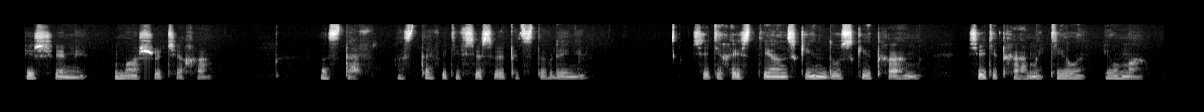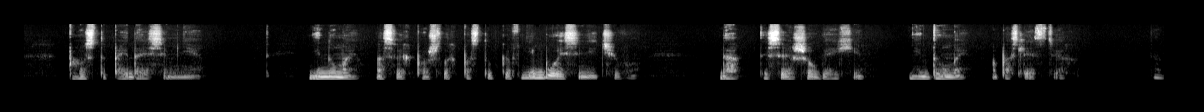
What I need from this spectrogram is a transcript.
ишеми машу чаха. Оставь, оставь эти все свои представления. Все эти христианские, индусские дхармы, все эти дхармы тела и ума. Просто предайся мне. Не думай о своих прошлых поступках, не бойся ничего. Да, ты совершил грехи. Не думай о последствиях. Да?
